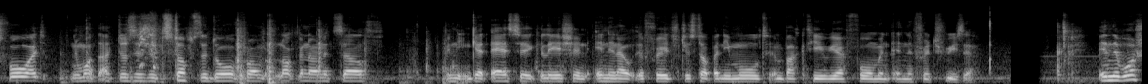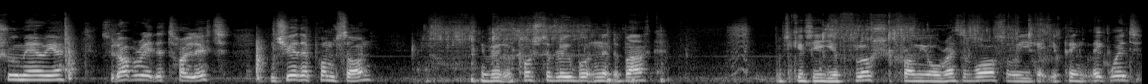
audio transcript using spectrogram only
forward and what that does is it stops the door from locking on itself and you can get air circulation in and out the fridge to stop any mold and bacteria forming in the fridge freezer. In the washroom area, so to operate the toilet, ensure the pump's on. You'll be able to push the blue button at the back which gives you your flush from your reservoir so you get your pink liquid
